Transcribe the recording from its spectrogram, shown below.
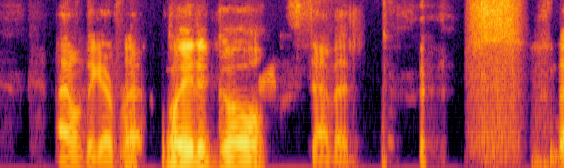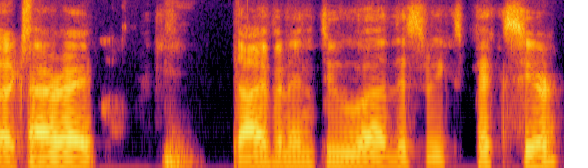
I don't think I've read Way to go. seven. that All right. Diving into uh, this week's picks here.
